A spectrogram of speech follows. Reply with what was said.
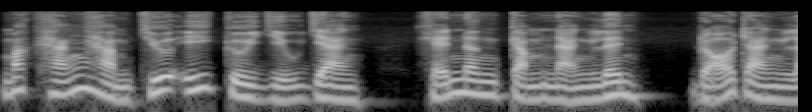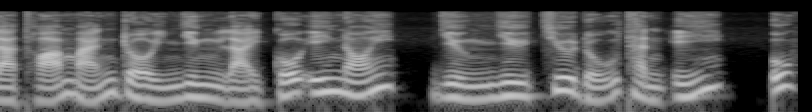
Mắt hắn hàm chứa ý cười dịu dàng, khẽ nâng cầm nàng lên, rõ ràng là thỏa mãn rồi nhưng lại cố ý nói, dường như chưa đủ thành ý, út.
